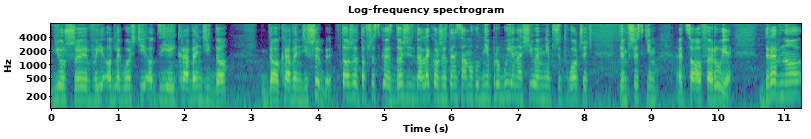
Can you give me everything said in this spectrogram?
już w odległości od jej krawędzi do do krawędzi szyby. To, że to wszystko jest dość daleko, że ten samochód nie próbuje na siłę mnie przytłoczyć tym wszystkim, co oferuje. Drewno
